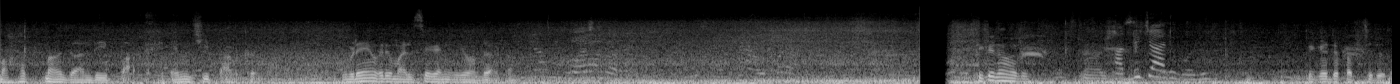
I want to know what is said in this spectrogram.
Mahatma Gandhi park M G park. ഇവിടെ ഒരു മത്സ്യകന്യകയുണ്ട് കേട്ടോ. ടിക്കറ്റ് ടിക്കറ്റ് പത്ത് രൂപ.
